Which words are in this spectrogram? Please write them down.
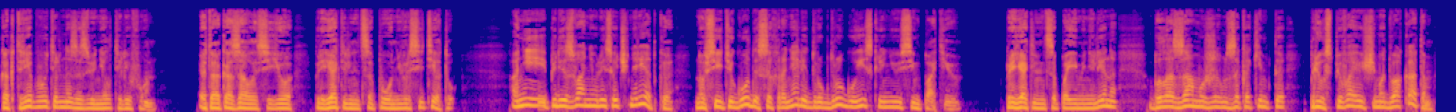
как требовательно зазвенел телефон. Это оказалась ее приятельница по университету. Они перезванивались очень редко, но все эти годы сохраняли друг другу искреннюю симпатию. Приятельница по имени Лена была замужем за каким-то преуспевающим адвокатом,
